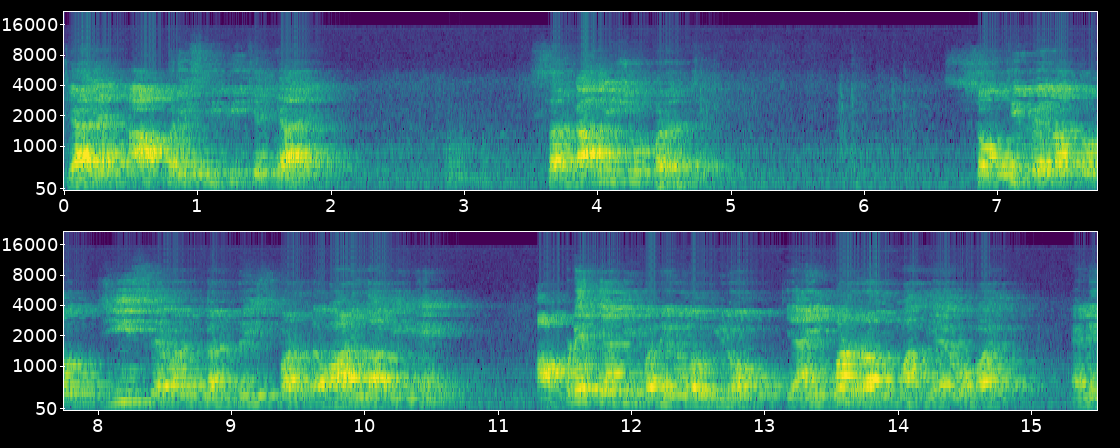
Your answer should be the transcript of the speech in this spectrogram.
જ્યારે આ પરિસ્થિતિ છે ત્યારે સરકારની શું ફરજ છે? સૌથી પહેલા તો જી સેવન કન્ટ્રીઝ પર દબાણ લાવીને આપણે ત્યાંથી બનેલો હીરો ક્યાંય પણ રફમાંથી આવ્યો હોય, એને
